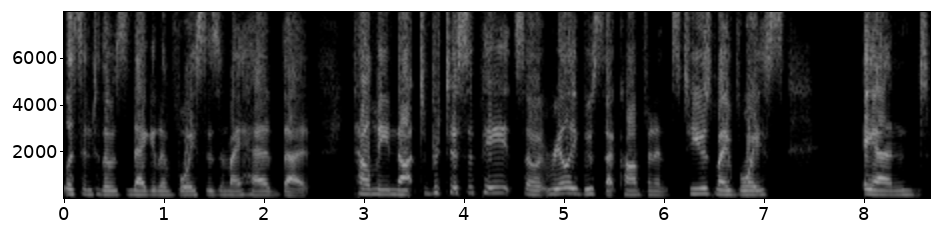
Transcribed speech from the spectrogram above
listen to those negative voices in my head that tell me not to participate so it really boosts that confidence to use my voice and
